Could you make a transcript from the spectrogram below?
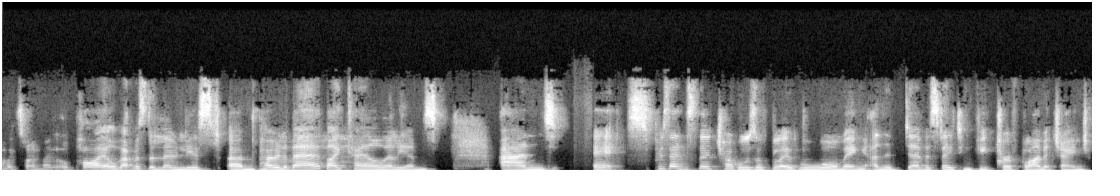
oh, it's not in my little pile. That was the loneliest um, polar bear by Kale Williams, and it presents the troubles of global warming and the devastating future of climate change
